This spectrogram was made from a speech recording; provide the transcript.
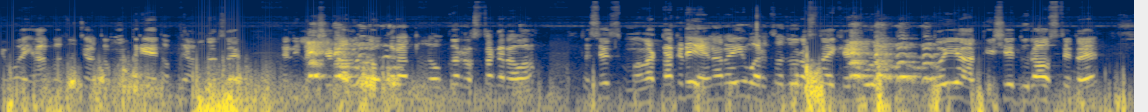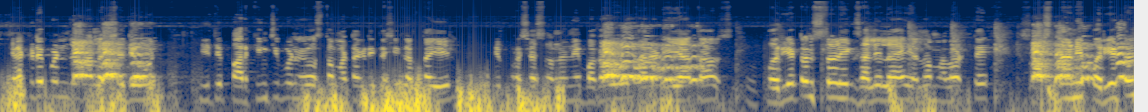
किंवा ह्या बाजूचे आता मंत्री आहेत आपले आमदार साहेब त्यांनी लक्ष घालून लवकरात लवकर रस्ता करावा. तसेच मराठाकडे येणाराही वरचा जो रस्ता आहे खेडकडून तोही अतिशय दुरावस्थेत आहे. त्याकडे पण जरा लक्ष देऊन इथे पार्किंगची पण व्यवस्था मठाकडे कशी करता येईल हे प्रशासनाने बघावं. कारण हे आता पर्यटन स्थळ एक झालेलं आहे. याला मला वाटते शासनाने पर्यटन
